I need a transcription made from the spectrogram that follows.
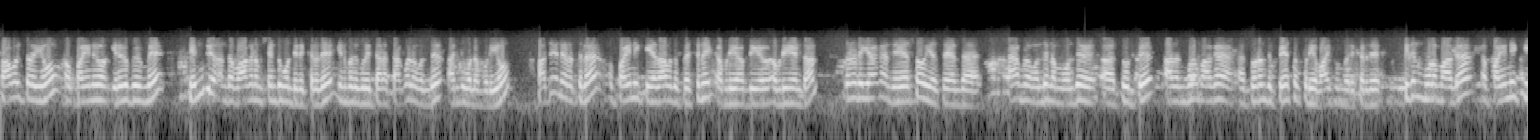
காவல்துறையும் பயணியும் இருபதுமே எங்கு அந்த வாகனம் சென்று கொண்டிருக்கிறது என்பது குறித்தான தகவலை வந்து அறிந்து கொள்ள முடியும். அதே நேரத்துல பயணிக்கு ஏதாவது பிரச்சனை அப்படி அப்படி அப்படி என்றால் உடனடியாக அந்த எஸ்ஓஎஸ் அந்த ஆப்ல வந்து நம்ம வந்து அஹ், தொட்டு அதன் மூலமாக தொடர்ந்து பேசக்கூடிய வாய்ப்பும் இருக்கிறது. இதன் மூலமாக பயணிக்கு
